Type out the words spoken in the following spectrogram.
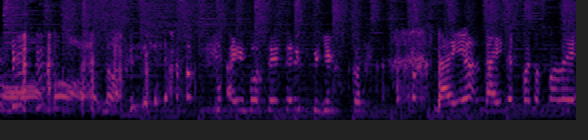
Oh, não, não. Aí você teve que pedir. Daí, daí depois eu falei,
